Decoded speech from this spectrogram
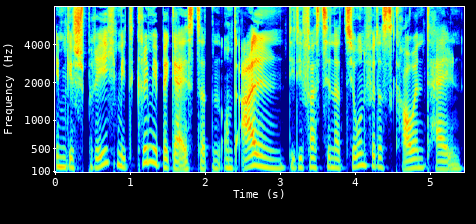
Im Gespräch mit Krimi-Begeisterten und allen, die die Faszination für das Grauen teilen,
